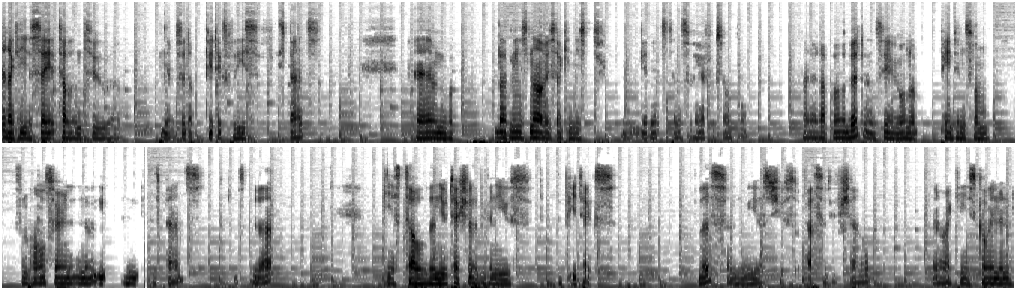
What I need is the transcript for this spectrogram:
and I can just say tell them to uh, you know, set up PTEX for these for these pants. And what that means now is I can just get an stencil here, for example, line it up a little bit, and see if we want to paint in some some holes here in, in, the, in these pants. Let's do that. You can just tell the new texture that we're going to use the PTEX this, and we just choose opacity channel. And I can just go in and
